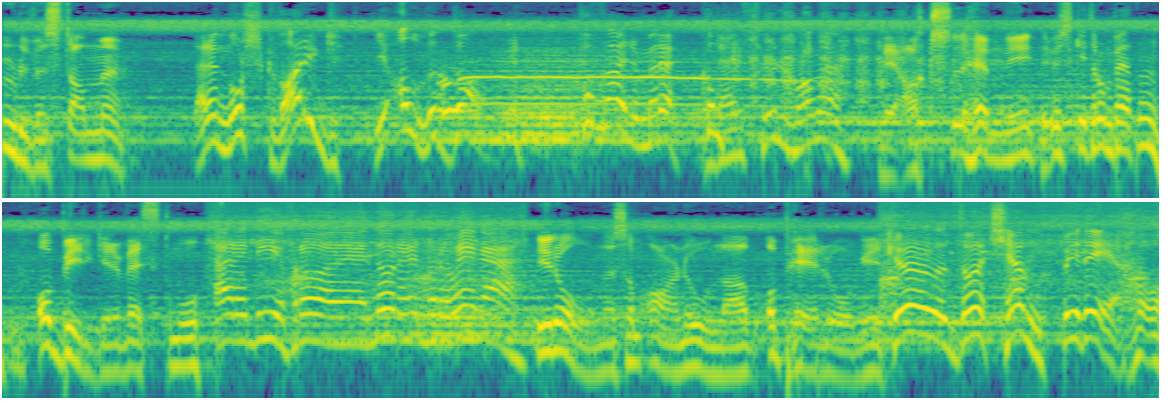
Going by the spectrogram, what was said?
ulvestamme. Det er en norsk varg! I alle dager! Kom nærmere! Kom Det er fullmåne. Med Aksel Hennie Rusk i trompeten. og Birger Vestmo Er de fra Nor Norvega? i rollene som Arne Olav og Per Roger. Gud, det er kjempeidé å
